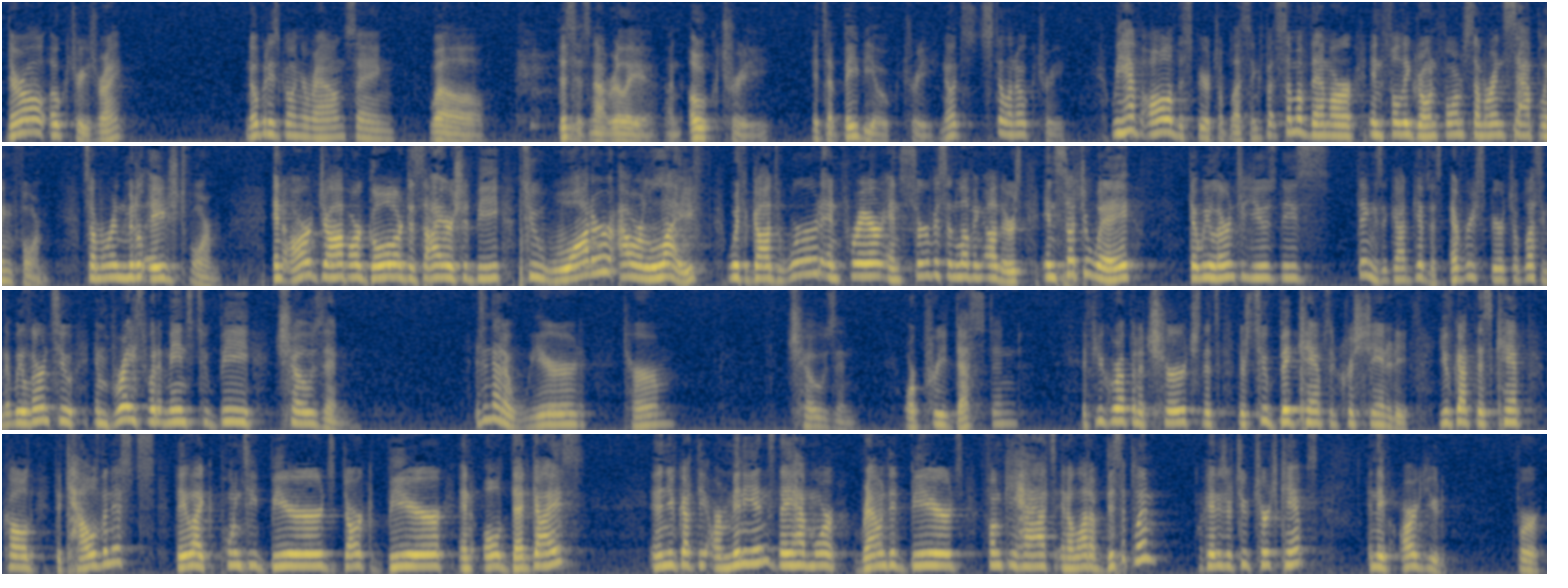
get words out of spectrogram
They're all oak trees, right? Nobody's going around saying, well, this is not really an oak tree, it's a baby oak tree. No, it's still an oak tree. We have all of the spiritual blessings, but some of them are in fully grown form, some are in sapling form, some are in middle aged form. And our job, our goal, our desire should be to water our life with God's word and prayer and service and loving others in such a way that we learn to use these things that God gives us, every spiritual blessing, that we learn to embrace what it means to be chosen. Isn't that a weird term? Chosen or predestined. If you grew up in a church that's there's two big camps in Christianity. You've got this camp called the Calvinists. They like pointy beards, dark beer, and old dead guys. And then you've got the Arminians. They have more rounded beards, funky hats, and a lot of discipline. Okay, these are two church camps. And they've argued for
